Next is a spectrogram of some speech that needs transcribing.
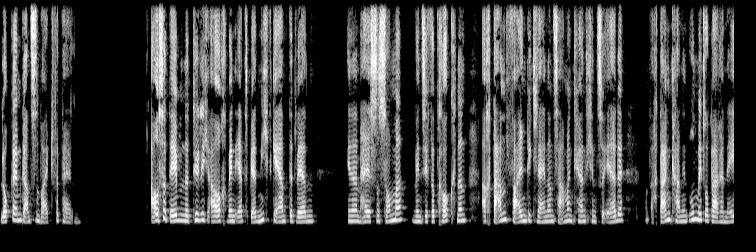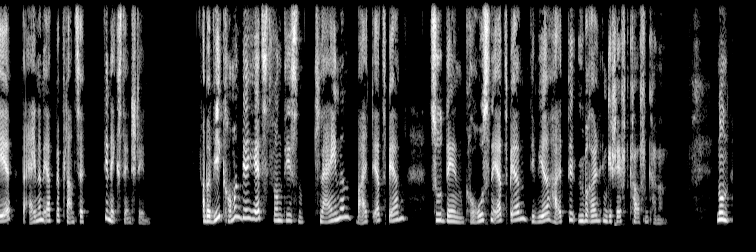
locker im ganzen Wald verteilen. Außerdem natürlich auch, wenn Erdbeeren nicht geerntet werden, in einem heißen Sommer, wenn sie vertrocknen, auch dann fallen die kleinen Samenkörnchen zur Erde und auch dann kann in unmittelbarer Nähe der einen Erdbeerpflanze die nächste entstehen. Aber wie kommen wir jetzt von diesen kleinen Walderdbeeren zu den großen Erdbeeren, die wir heute überall im Geschäft kaufen können? Nun,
